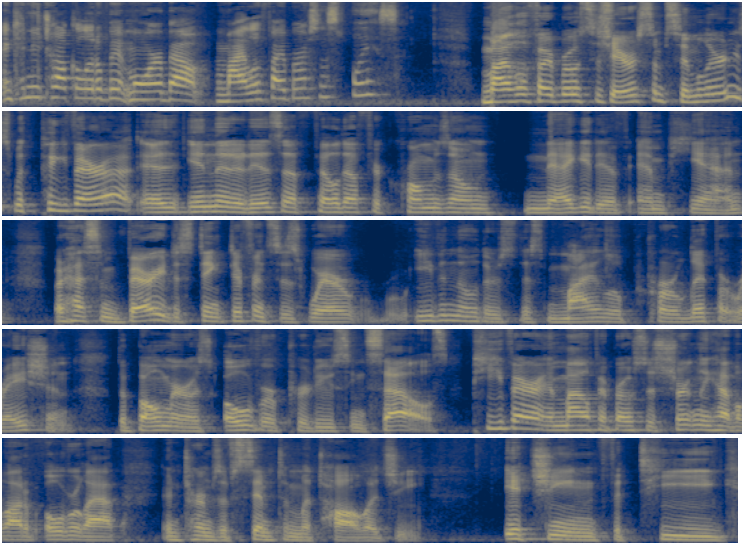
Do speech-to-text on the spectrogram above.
And can you talk a little bit more about myelofibrosis, please? Myelofibrosis shares some similarities with P. vera in that it is a Philadelphia chromosome negative MPN, but it has some very distinct differences where even though there's this myeloproliferation, the bone marrow is overproducing cells. P. vera and myelofibrosis certainly have a lot of overlap in terms of symptomatology, itching, fatigue,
